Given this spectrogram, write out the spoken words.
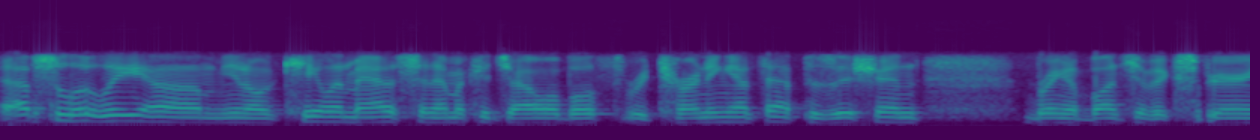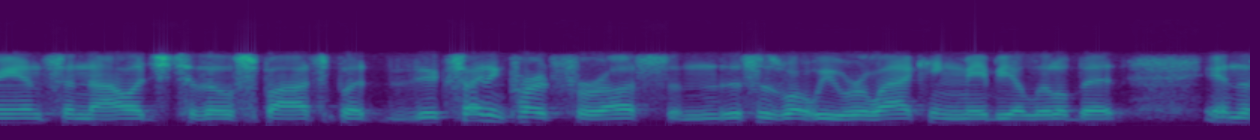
Absolutely. Um, you know, Kaylin Madison, Emma Kajawa both returning at that position bring a bunch of experience and knowledge to those spots. But the exciting part for us, and this is what we were lacking maybe a little bit in the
